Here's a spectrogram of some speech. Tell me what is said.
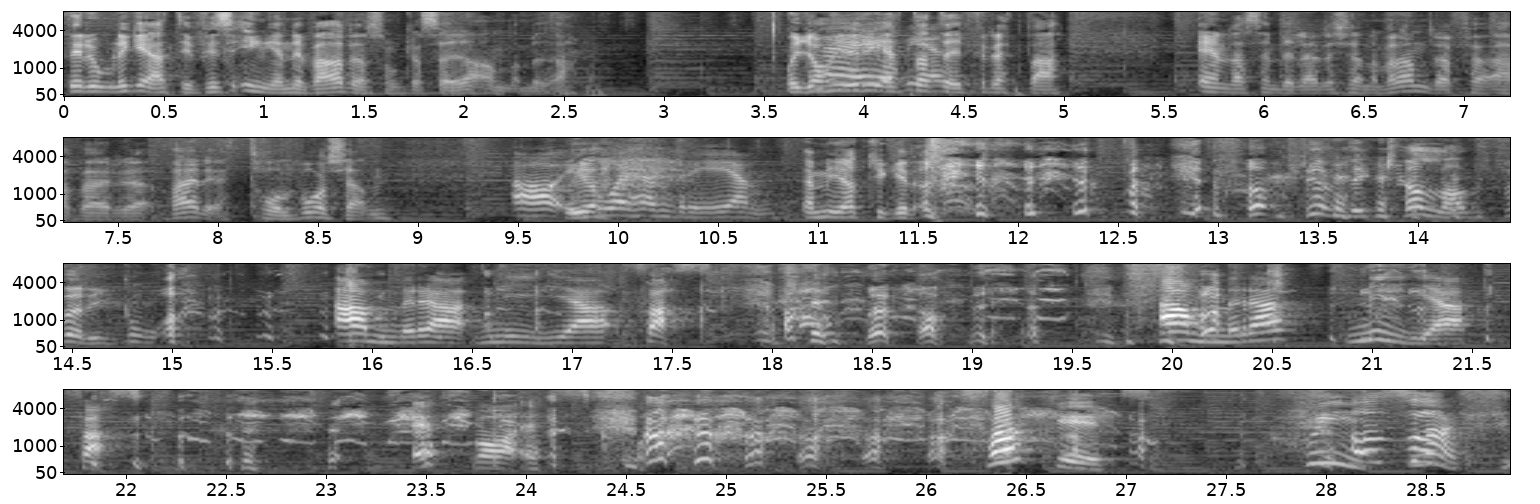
Det roliga är att det finns ingen i världen som kan säga Anna-Mia. Och jag har Nej, ju jag retat dig för detta ända sedan vi lärde känna varandra för över, vad är det, 12 år sedan. Ja, Och jag- igår hände det igen. Ja, men jag tycker Vad blev du kallad för igår? Amra Mia Fask. Amra Mia Fask. F-A-S-K. Fuck it! Skitsnack! Alltså,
